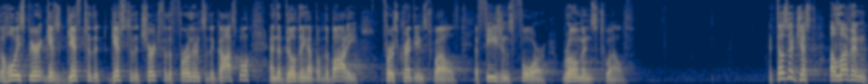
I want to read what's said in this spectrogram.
The Holy Spirit gives gift to the, gifts to the church for the furtherance of the gospel and the building up of the body, 1 Corinthians 12, Ephesians 4, Romans 12. But those are just 11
